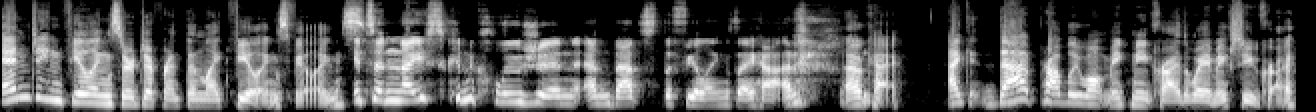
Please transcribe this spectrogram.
Ending feelings are different than like feelings. Feelings. it's a nice conclusion, and that's the feelings I had. okay. I can, that probably won't make me cry the way it makes you cry.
